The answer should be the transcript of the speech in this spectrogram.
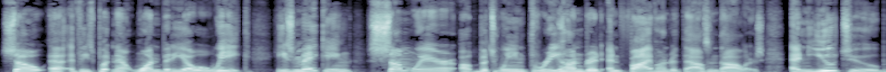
So uh, if he's putting out one video a week, he's making somewhere uh, between $300 and $500,000. And YouTube,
